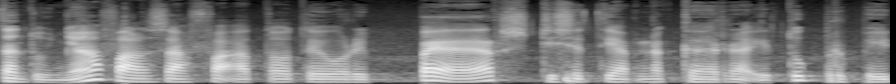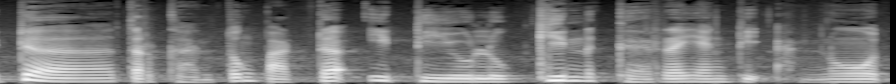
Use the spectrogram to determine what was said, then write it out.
tentunya falsafah atau teori pers di setiap negara itu berbeda tergantung pada ideologi negara yang dianut.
